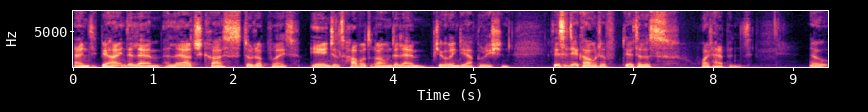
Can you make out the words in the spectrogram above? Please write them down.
and behind the lamb a large cross stood upright. Angels hovered round the lamb during the apparition. This is the account of, they tell us what happened. Now,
